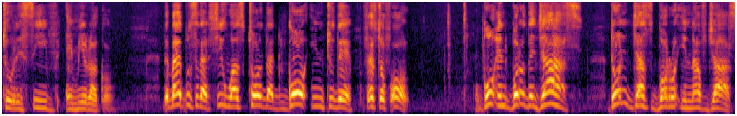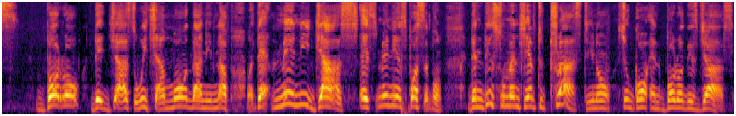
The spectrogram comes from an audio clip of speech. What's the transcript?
to receive a miracle. The Bible says that she was told that go into the, first of all, go and borrow the jars. Don't just borrow enough jars. Borrow the jars which are more than enough. There are many jars, as many as possible. Then this woman, she have to trust, you know, she'll go and borrow these jars.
